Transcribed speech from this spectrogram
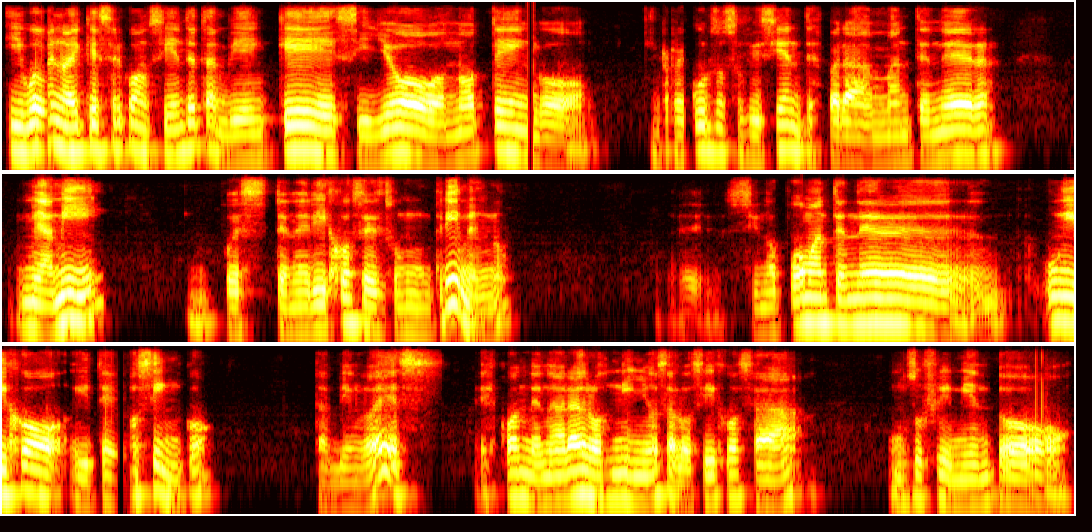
Y bueno, hay que ser consciente también que si yo no tengo recursos suficientes para mantenerme a mí, pues tener hijos es un crimen, ¿no? Eh, si no puedo mantener un hijo y tengo cinco, también lo es. Es condenar a los niños, a los hijos, a un sufrimiento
